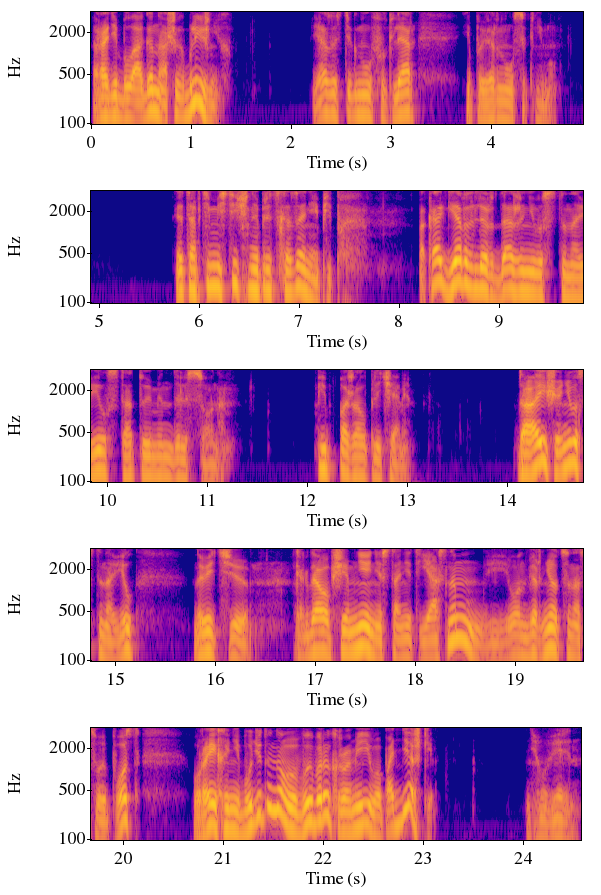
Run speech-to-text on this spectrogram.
Ради блага наших ближних. Я застегнул футляр и повернулся к нему. Это оптимистичное предсказание, Пип. Пока Гердлер даже не восстановил статую Мендельсона. Пип пожал плечами. Да, еще не восстановил. Но ведь, э, когда общее мнение станет ясным, и он вернется на свой пост, у Рейха не будет иного выбора, кроме его поддержки. Не уверен.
